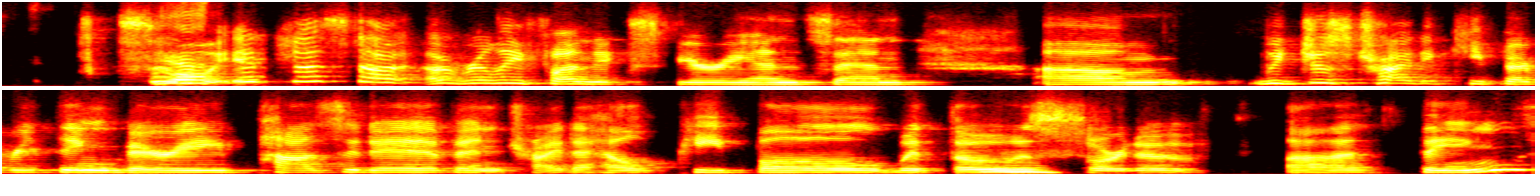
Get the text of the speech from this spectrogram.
so yeah. it's just a, a, really fun experience. And um, we just try to keep everything very positive and try to help people with those mm. sort of uh, things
